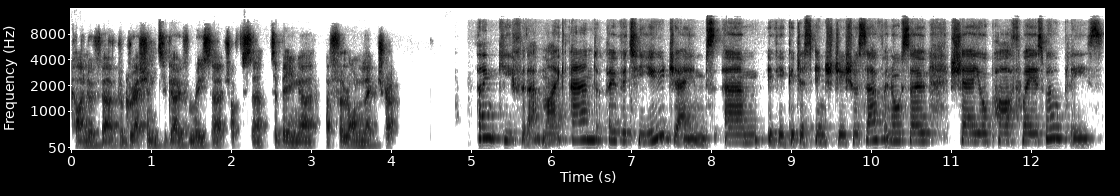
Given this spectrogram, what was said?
kind of uh, progression to go from research officer to being a, a full on lecturer. Thank you for that, Mike. And over to you, James. Um, if you could just introduce yourself and also share your pathway as well, please.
